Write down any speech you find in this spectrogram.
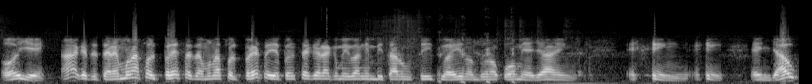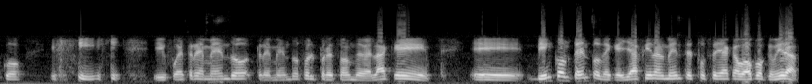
Oye, ah, que te tenemos una sorpresa, tenemos una sorpresa. Yo pensé que era que me iban a invitar a un sitio ahí donde uno come allá en, en, en, en Yauco. Y, y fue tremendo, tremendo sorpresón. De verdad que eh, bien contento de que ya finalmente esto se haya acabado. Porque mira,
